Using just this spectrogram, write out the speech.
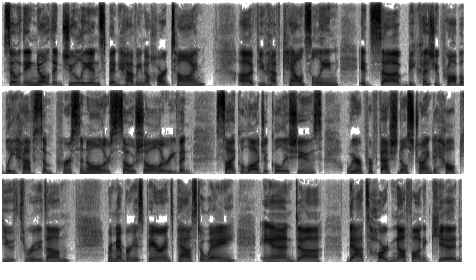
So they know that Julian's been having a hard time uh, if you have counseling, it's uh, because you probably have some personal or social or even psychological issues where professionals trying to help you through them. Remember, his parents passed away, and uh, that's hard enough on a kid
